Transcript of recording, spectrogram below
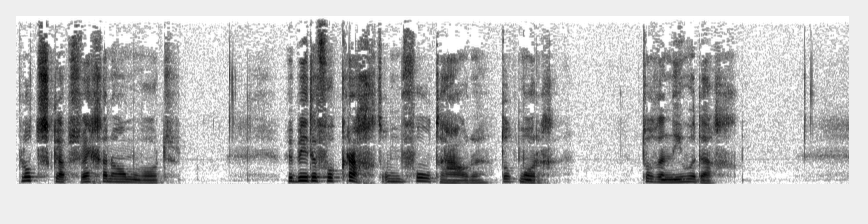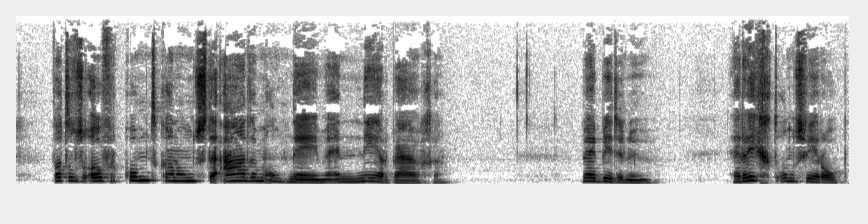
plotsklaps weggenomen wordt. We bidden voor kracht om vol te houden tot morgen, tot een nieuwe dag. Wat ons overkomt kan ons de adem ontnemen en neerbuigen. Wij bidden u, richt ons weer op.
